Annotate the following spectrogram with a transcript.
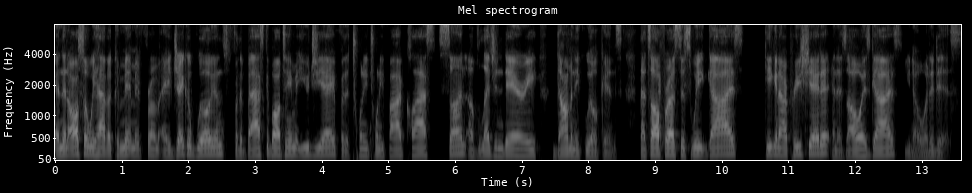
And then also we have a commitment from a Jacob Wilkins for the basketball team at UGA for the 2025 class, son of legendary Dominique Wilkins. That's all for us this week, guys. Keegan, I appreciate it. And as always, guys, you know what it is.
